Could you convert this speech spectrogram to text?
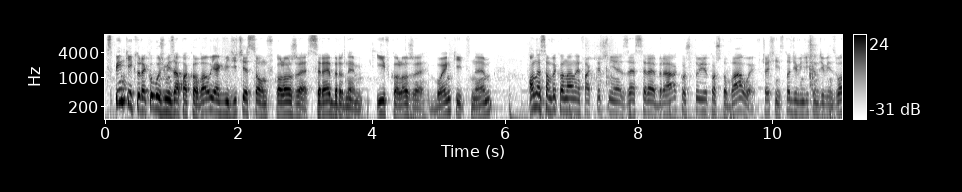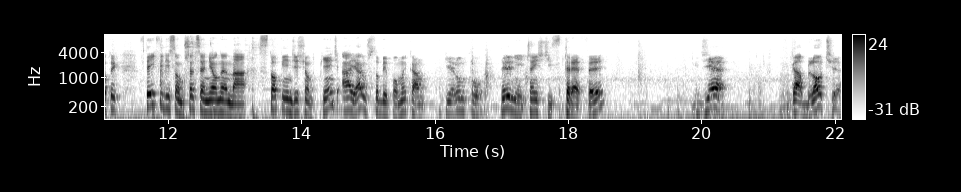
Spinki, które Kubuś mi zapakował, jak widzicie są w kolorze srebrnym i w kolorze błękitnym. One są wykonane faktycznie ze srebra, kosztuje, kosztowały wcześniej 199 zł, w tej chwili są przecenione na 155, a ja już sobie pomykam w kierunku tylnej części strefy, gdzie w gablocie,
